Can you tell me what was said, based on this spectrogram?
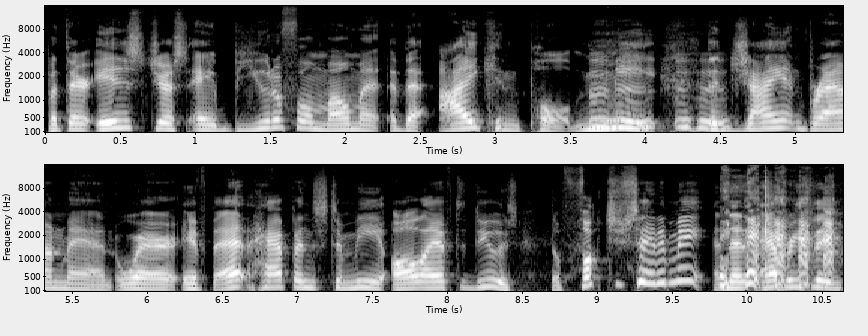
But there is just a beautiful moment that I can pull. Me, Mm-hmm, the giant brown man. Where if that happens to me, all I have to do is the fuck you say to me, and then everything,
